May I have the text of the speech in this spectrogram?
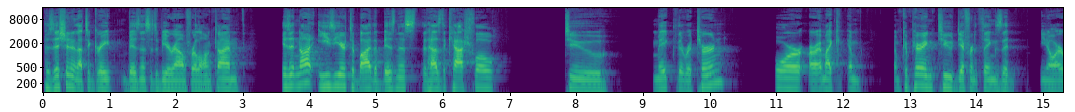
position and that's a great business to be around for a long time. Is it not easier to buy the business that has the cash flow to make the return? Or, or am i am, i'm comparing two different things that you know are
